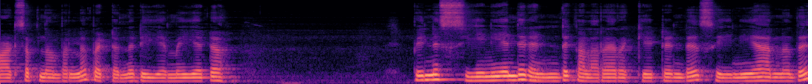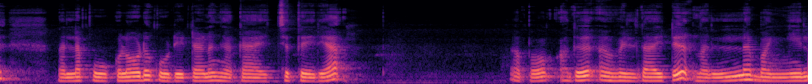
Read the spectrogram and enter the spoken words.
വാട്സപ്പ് നമ്പറിൽ പെട്ടെന്ന് ഡി എം ഐ കേട്ടോ. പിന്നെ സീനിയന്റെ രണ്ട് കളർ ഇറക്കിയിട്ടുണ്ട്. സീനിയ പറഞ്ഞത് നല്ല പൂക്കളോട് കൂടിയിട്ടാണ് നിങ്ങൾക്ക് അയച്ച് തരിക. അപ്പോൾ അത് വലുതായിട്ട് നല്ല ഭംഗിയിൽ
